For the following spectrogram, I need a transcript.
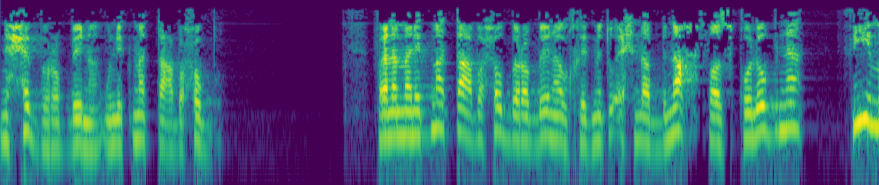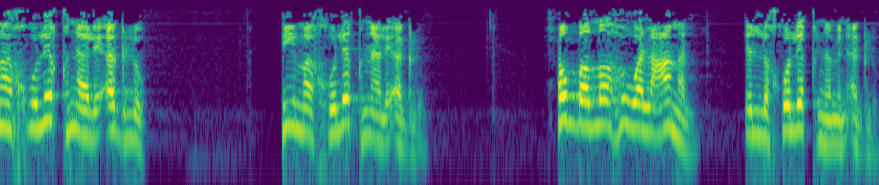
نحب ربنا ونتمتع بحبه. فلما نتمتع بحب ربنا وخدمته إحنا بنحفظ قلوبنا فيما خلقنا لأجله. فيما خلقنا لأجله. حب الله هو العمل اللي خلقنا من أجله.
